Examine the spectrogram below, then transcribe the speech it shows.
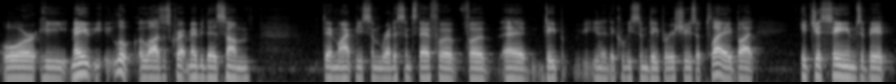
or he maybe look. Eliza's correct. Maybe there's some there might be some reticence there for for uh, deep. You know, there could be some deeper issues at play, but it just seems a bit.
